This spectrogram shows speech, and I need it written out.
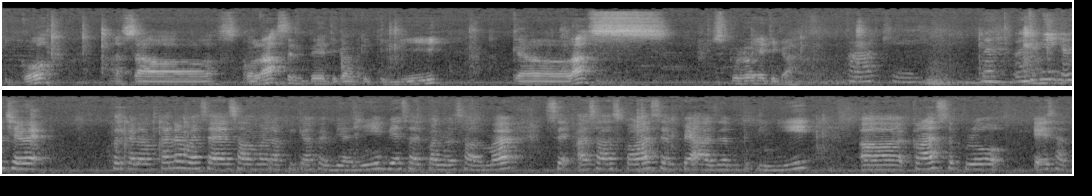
Viko. Asal sekolah SMP 3 Bukit Tinggi, kelas 10 E3. Oke. Nah, lanjut nih yang cewek. Perkenalkan nama saya Salma Rafika Febiani, biasa dipanggil Salma, se- asal sekolah SMP Azhar Bukit Tinggi, eh, kelas 10 E1.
